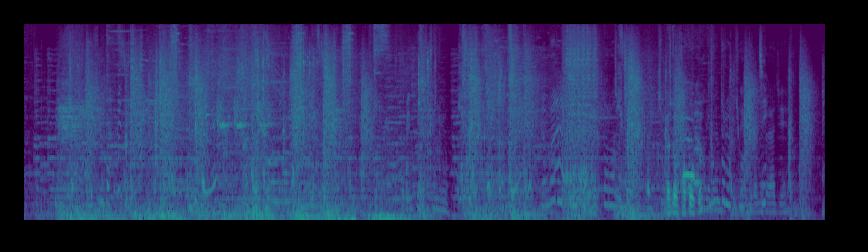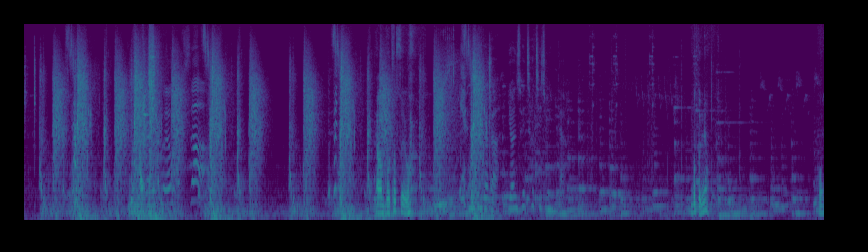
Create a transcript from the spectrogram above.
나 저거 잡고 올게. 놈들을 키웠겠지? 해줘야지. 소용없어. 야, 놓쳤어, 이거. 연쇄 처치 중입니다. 뭐 떴냐? 어,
